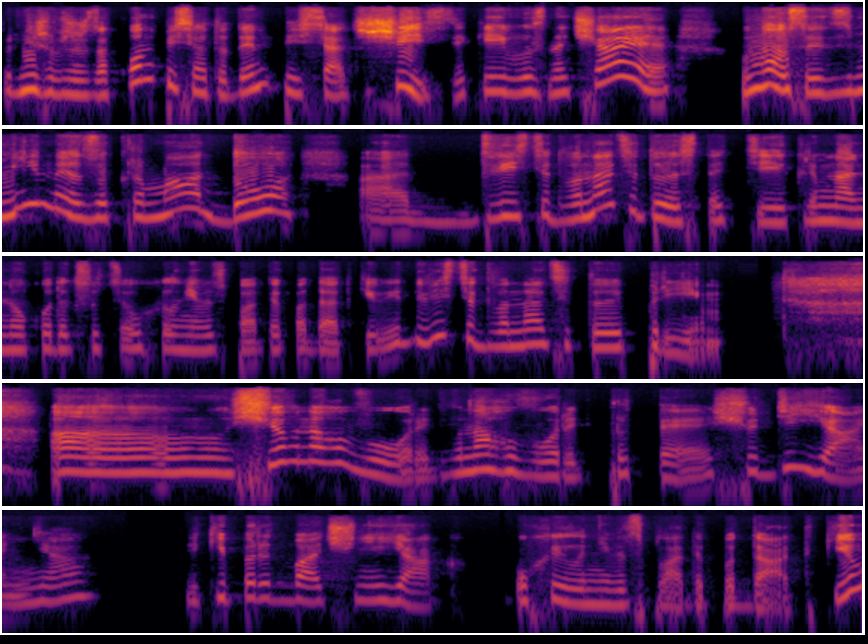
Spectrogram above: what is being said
верніше вже закон 51-56, який визначає, вносить зміни, зокрема, до 212 статті Кримінального кодексу це ухилення від сплати податків і 212 прим. А, Що вона говорить? Вона говорить про те, що діяння, які передбачені як ухилення від сплати податків,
